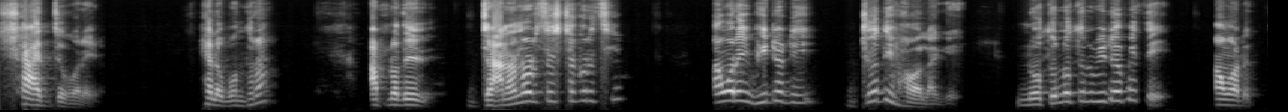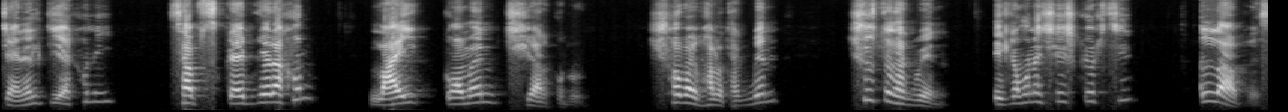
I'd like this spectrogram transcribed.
সাহায্য করে। হ্যালো বন্ধুরা, আপনাদের জানানোর চেষ্টা করেছি। আমার এই ভিডিওটি যদি ভালো লাগে, নতুন নতুন ভিডিও পেতে আমার চ্যানেলটি এখনই সাবস্ক্রাইব করে রাখুন, লাইক, কমেন্ট, শেয়ার করুন। সবাই ভালো থাকবেন, সুস্থ থাকবেন। এই কামনায় শেষ করছি। আল্লাহ হাফেজ।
